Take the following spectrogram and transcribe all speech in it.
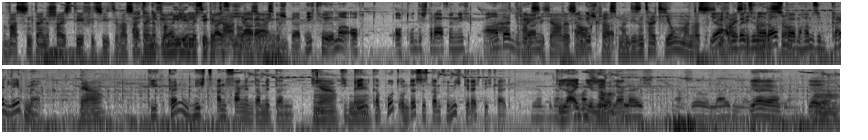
was sind deine scheiß Defizite, was hat Alter, deine die gehören Familie die mit dir 30 getan oder Jahre sowas. Mann. eingesperrt. Nicht für immer, auch, auch Todesstrafe nicht, aber die gehören 30 Jahre ist auch krass, Mann. Die sind halt jung, Mann. Was, Ja, ich aber weiß wenn nicht, sie dann rauskommen, haben sie kein Leben mehr. So, ja, Die können nichts anfangen damit dann. Die, Ja, die nee. gehen kaputt und das ist dann für mich Gerechtigkeit. Ja, Die leiden man ihr Leben lang. Gleich, ach so, leiden lassen. Ja, ja, ja, ja. Mhm.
